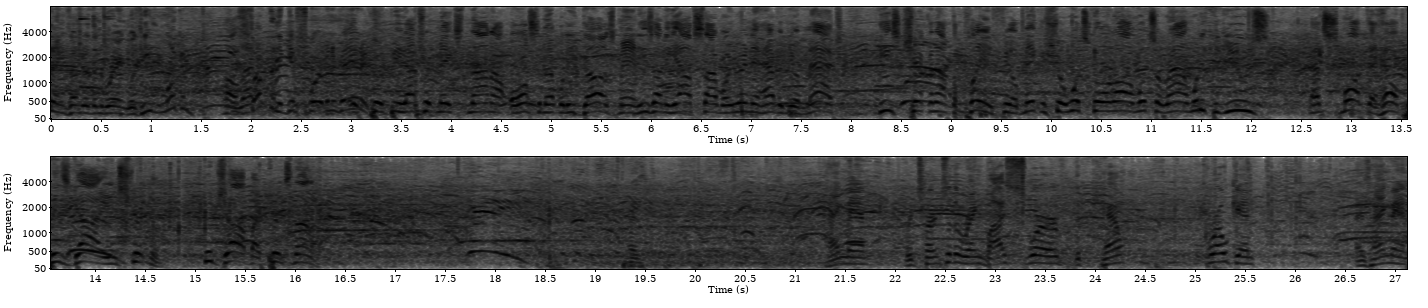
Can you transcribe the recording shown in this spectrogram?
things under the ring? Was he looking for oh, that, something to give Swerve an advantage? It could be. That's what makes Nana awesome at what he does, man. He's on the outside while you're in there having your match. He's checking out the playing field, making sure what's going on, what's around, what he could use. That's smart to help his guy in Strickland. Good job by Prince Nana. Hangman returned to the ring by Swerve. The count broken as Hangman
